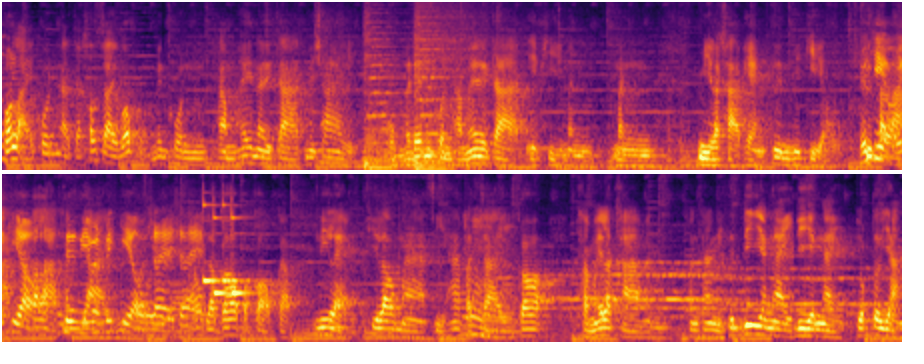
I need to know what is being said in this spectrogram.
เพราะหลายคนอาจจะเข้าใจว่าผมเป็นคนทำให้นาฬิกาไม่ใช่ ผมไม่ได้เป็นคนทำให้นาฬิกา AP มันมันมีราคาแพงขึ้นไม่เกี่ยวไม่เกี่ยวไม่เกี่ยวตลาดตลาดเรื่องนี้มันไม่เกี่ยวใช่ใช่แล้วก็ประกอบกับนี่แหละที่เล่ามา4ีหปัจจัย ก็ทำให้ราคามันค่อนข้างดีขึ้นดียังไง ดียังไง ยกตัวอย่าง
